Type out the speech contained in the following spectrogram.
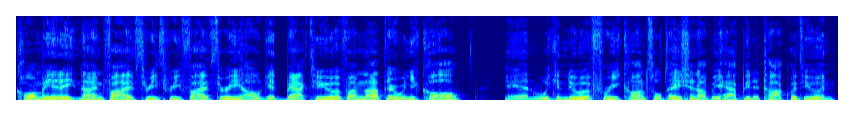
Call me at 895 3353. I'll get back to you if I'm not there when you call, and we can do a free consultation. I'll be happy to talk with you and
